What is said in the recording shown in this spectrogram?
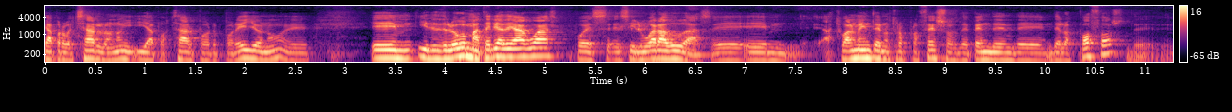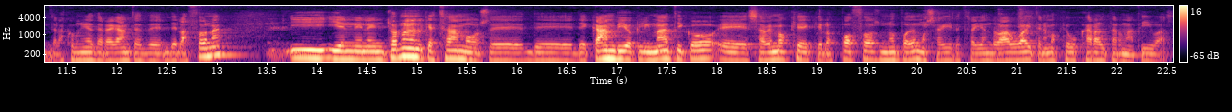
aprovecharlo y, apostar por, ello. Eh, y desde luego en materia de aguas, pues sin lugar a dudas, Actualmente nuestros procesos dependen de, los pozos, de, las comunidades de regantes de, la zona, y, en el entorno en el que estamos eh, de, cambio climático eh, sabemos que, los pozos no podemos seguir extrayendo agua y tenemos que buscar alternativas.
